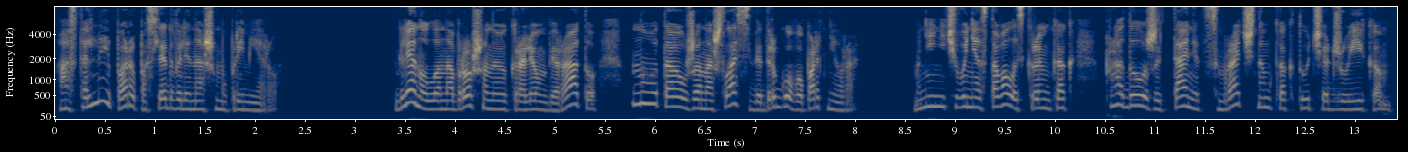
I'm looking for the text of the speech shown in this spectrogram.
а остальные пары последовали нашему примеру. Глянула на брошенную королем Верату, но та уже нашла себе другого партнера. Мне ничего не оставалось, кроме как продолжить танец с мрачным, как туча, Джуиком.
